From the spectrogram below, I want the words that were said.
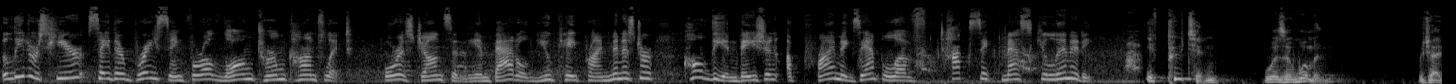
The leaders here say they're bracing for a long term conflict. Boris Johnson, the embattled UK Prime Minister, called the invasion a prime example of toxic masculinity. If Putin was a woman, which I,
